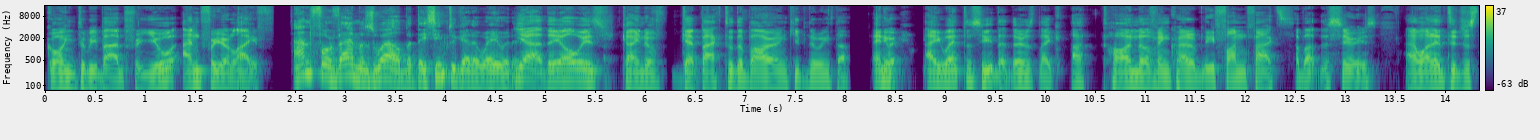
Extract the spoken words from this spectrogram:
going to be bad for you and for your life. And for them as well, but they seem to get away with it. Yeah, they always kind of get back to the bar and keep doing stuff. Anyway, I went to see that there's like a ton of incredibly fun facts about this series. I wanted to just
